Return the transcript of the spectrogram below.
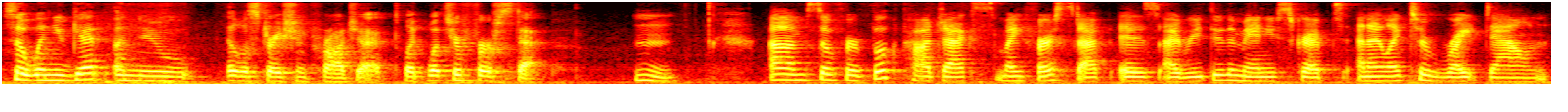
So when you get a new illustration project, like what's your first step? Mm. Um, so for book projects, my first step is I read through the manuscript and I like to write down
